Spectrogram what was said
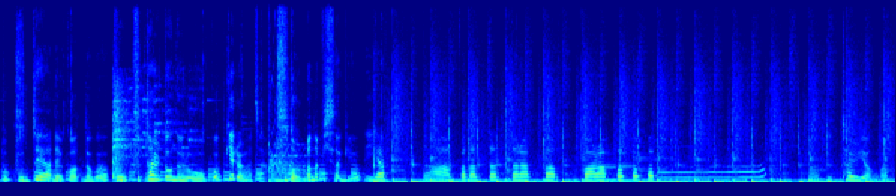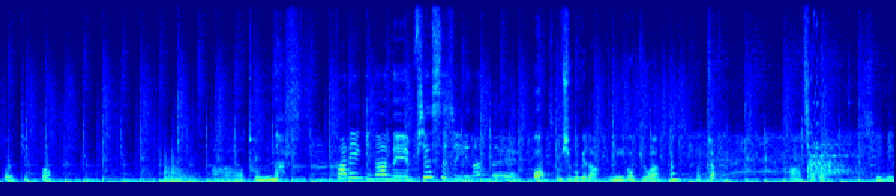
또 굿해야 될 것 같다고요? 그 굿할 돈으로 뽑기를 하자 굿 얼마나 비싸게요? 이야, 아, 빠다따따라빠 빠라빠빠빠 이탈리안가? 골키퍼? 아 돈나루 파리긴 하네 PSG긴 한데 어? 35개다 그럼 이거 교환 맞죠? 아 제발 12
